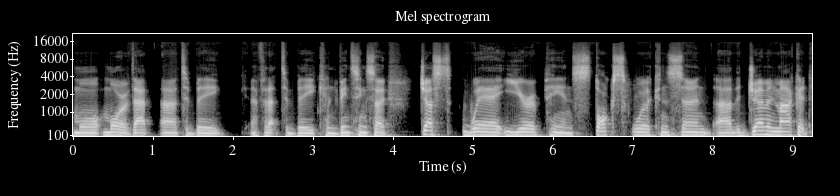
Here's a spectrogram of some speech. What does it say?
more more of that uh, to be uh, for that to be convincing. So, just where European stocks were concerned, uh, the German market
